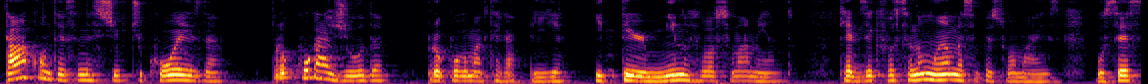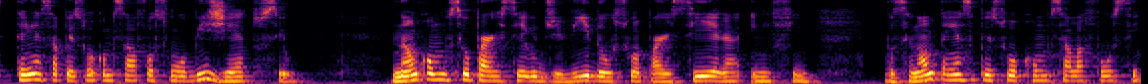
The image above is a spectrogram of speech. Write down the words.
tá acontecendo esse tipo de coisa, procura ajuda, procura uma terapia e termina o relacionamento. Quer dizer que você não ama essa pessoa mais. Você tem essa pessoa como se ela fosse um objeto seu não como seu parceiro de vida ou sua parceira, enfim. Você não tem essa pessoa como se ela fosse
